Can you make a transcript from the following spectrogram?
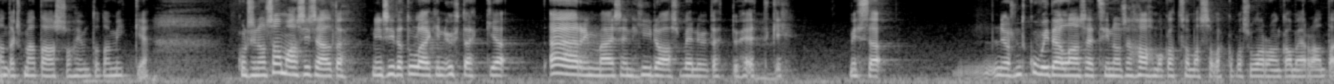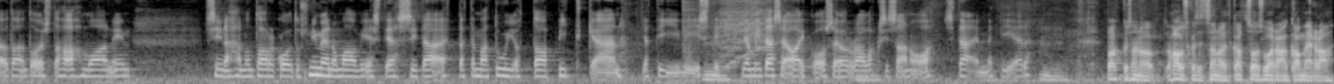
anteeksi mä taas sohin tuota mikkiä, kun siinä on sama sisältö, niin siitä tuleekin yhtäkkiä äärimmäisen hidas venytetty hetki, missä jos nyt kuvitellaan se, että siinä on se hahmo katsomassa vaikkapa suoraan kameraan tai jotain toista hahmoa, niin siinähän on tarkoitus nimenomaan viestiä sitä, että tämä tuijottaa pitkään ja tiiviisti, mm. ja mitä se aikoo seuraavaksi sanoa, sitä emme tiedä. Mm. Pakko sanoa, hauska sit sanoa, että katsoo suoraan kameraa.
